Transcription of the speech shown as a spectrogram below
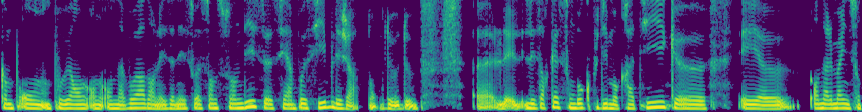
comme on, pouvait en, en, avoir dans les années 60-70, c'est impossible déjà. Donc, de, de les, les, orchestres sont beaucoup plus démocratiques et en Allemagne ils sont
